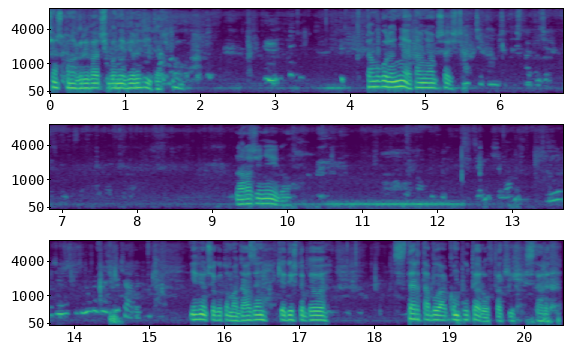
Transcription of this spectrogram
Ciężko nagrywać, bo niewiele widać. kurwa. Tam w ogóle nie, tam nie mam przejścia. Na razie nie idą. No nie wiedziałem, że to jest magazyn śmieciarek. Nie wiem czego to magazyn. Kiedyś to były. Sterta była komputerów takich starych.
